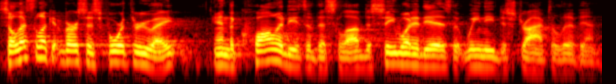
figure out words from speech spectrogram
So let's look at verses 4 through 8 and the qualities of this love to see what it is that we need to strive to live in.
